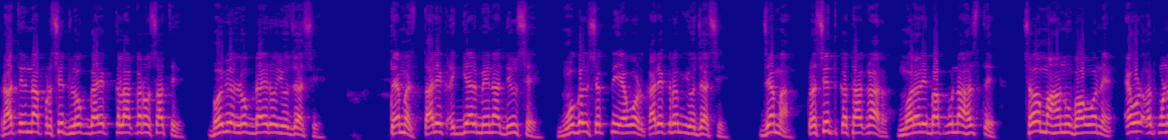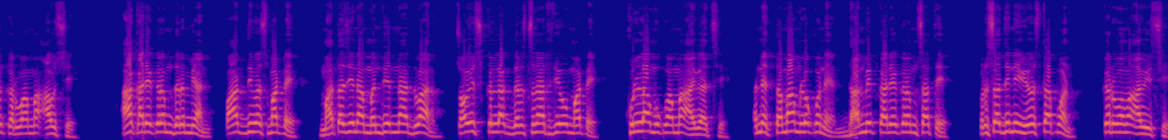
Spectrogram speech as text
રાત્રિના પ્રસિદ્ધ લોકગાયક કલાકારો સાથે ભવ્ય લોક ડાયરો યોજાશે. તેમજ તારીખ અગિયાર મેના દિવસે મોગલ શક્તિ એવોર્ડ કાર્યક્રમ યોજાશે. જેમાં પ્રસિદ્ધ કથાકાર મોરારી બાપુના હસ્તે છ મહાનુભાવોને એવોર્ડ અર્પણ કરવામાં આવશે. આ કાર્યક્રમ દરમિયાન પાંચ દિવસ માટે માતાજીના મંદિરના દ્વાર, ચોવીસ કલાક દર્શનાર્થીઓ માટે ખુલ્લા મૂકવામાં આવ્યા છે અને તમામ લોકોને ધાર્મિક કાર્યક્રમ સાથે પ્રસાદીની વ્યવસ્થા પણ કરવામાં આવી છે.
